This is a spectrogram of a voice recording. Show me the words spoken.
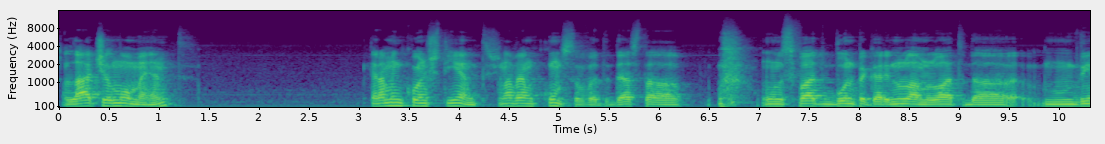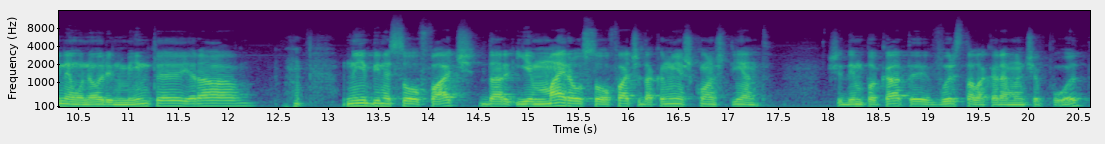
La acel moment eram inconștient și nu aveam cum să văd. De asta un sfat bun pe care nu l-am luat, dar îmi vine uneori în minte, era nu e bine să o faci, dar e mai rău să o faci dacă nu ești conștient. Și din păcate, vârsta la care am început,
